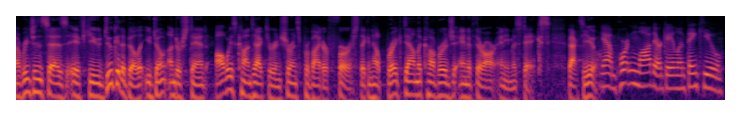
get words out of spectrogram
Now, Regence says if you do get a bill that you don't understand, always contact your insurance provider first. They can help break down the coverage and if there are any mistakes. Back to you. Yeah, important law there, Galen. Thank you.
